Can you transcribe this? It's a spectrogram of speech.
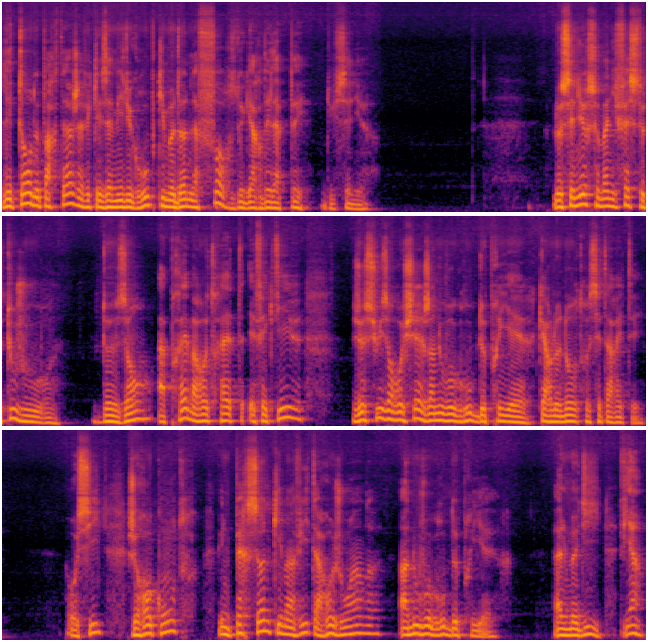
les temps de partage avec les amis du groupe qui me donnent la force de garder la paix du Seigneur. Le Seigneur se manifeste toujours. Deux ans après ma retraite effective, je suis en recherche d'un nouveau groupe de prière car le nôtre s'est arrêté. Aussi, je rencontre une personne qui m'invite à rejoindre un nouveau groupe de prière. Elle me dit, viens,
